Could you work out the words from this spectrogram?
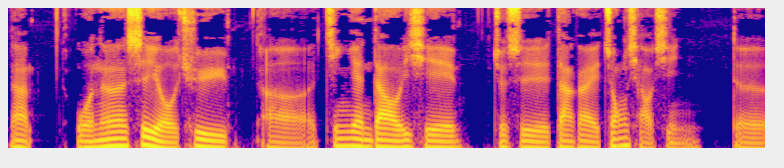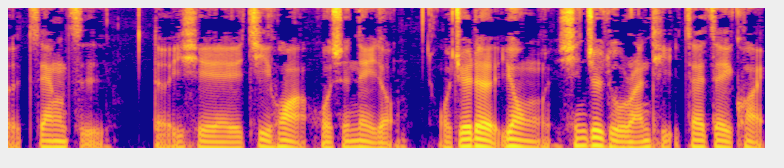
那我呢是有去呃经验到一些，就是大概中小型的这样子的一些计划或是内容。我觉得用心智图软体在这一块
